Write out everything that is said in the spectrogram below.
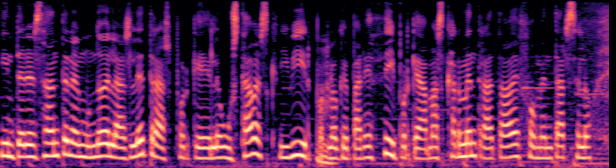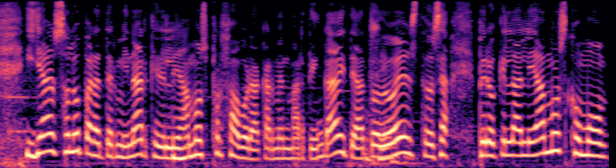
interesante en el mundo de las letras porque le gustaba escribir, por mm. lo que parece, y porque además Carmen trataba de fomentárselo. Y ya solo para terminar, que leamos por favor a Carmen Martín Gaite, a todo esto, o sea, pero que la leamos como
